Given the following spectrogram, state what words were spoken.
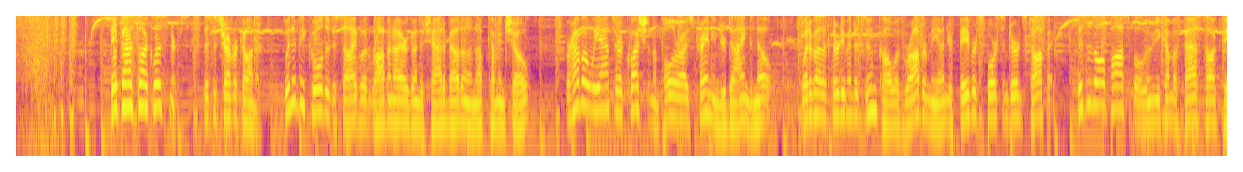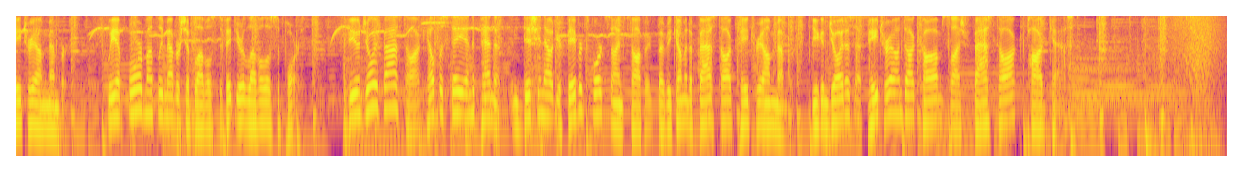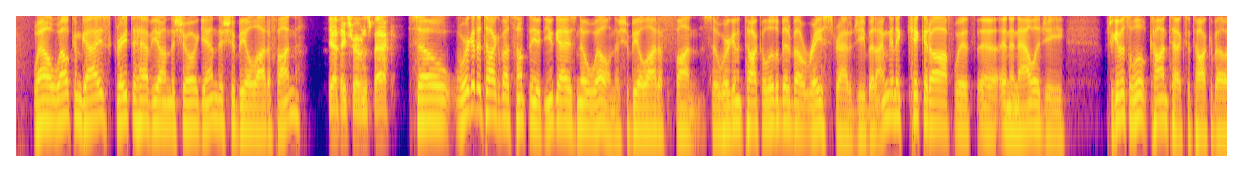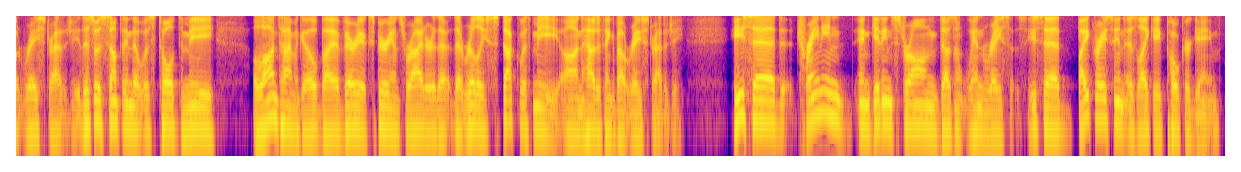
Hey, Fast Talk listeners, this is Trevor Connor. Wouldn't it be cool to decide what Rob and I are going to chat about on an upcoming show? Or how about we answer a question on polarized training you're dying to know? What about a 30 minute Zoom call with Rob or me on your favorite sports endurance topic? This is all possible when you become a Fast Talk Patreon member. We have four monthly membership levels to fit your level of support. If you enjoy Fast Talk, help us stay independent in dishing out your favorite sports science topic by becoming a Fast Talk Patreon member. You can join us at patreon.com slash Fast Talk Podcast. Well, welcome, guys. Great to have you on the show again. This should be a lot of fun. Yeah, thanks for having us back. So, we're going to talk about something that you guys know well, and this should be a lot of fun. So, we're going to talk a little bit about race strategy, but I'm going to kick it off with uh, an analogy to give us a little context to talk about race strategy. This was something that was told to me a long time ago by a very experienced rider that, that really stuck with me on how to think about race strategy. He said, training and getting strong doesn't win races. He said, bike racing is like a poker game,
